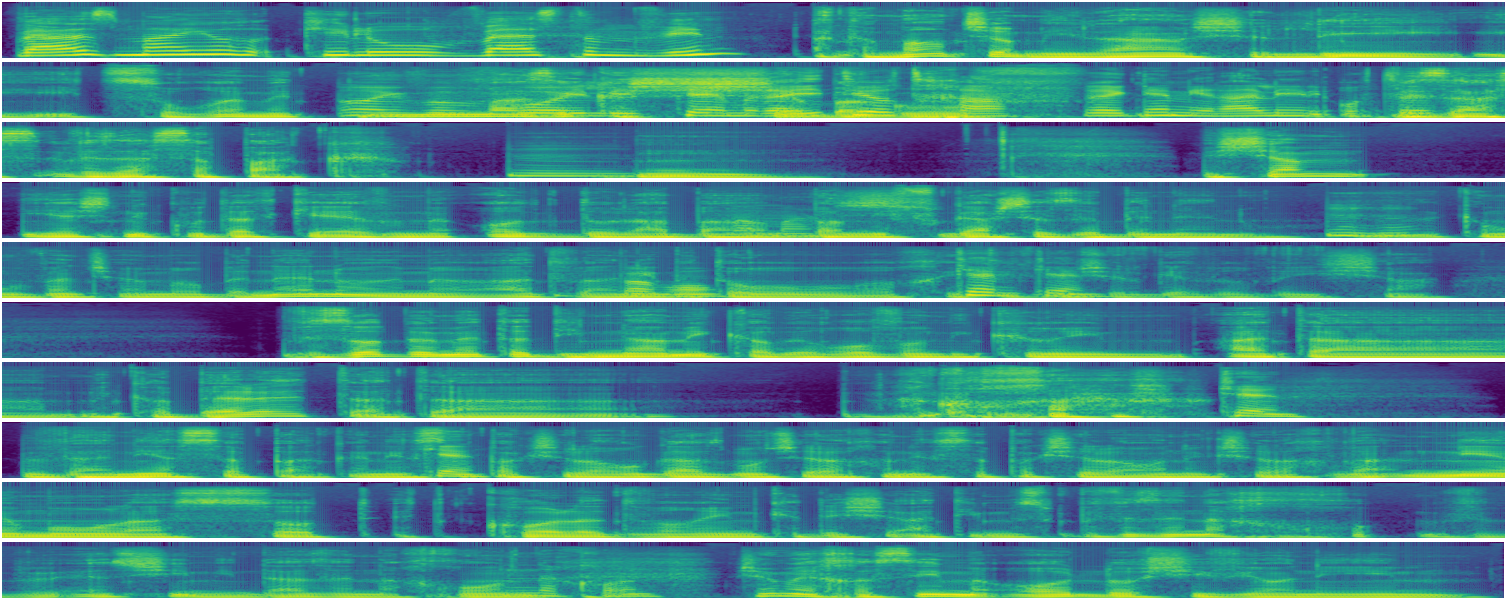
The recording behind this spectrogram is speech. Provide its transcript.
ואז מה יהיו, כאילו, ואז אתה מבין? את אמרת שהמילה שלי היא צורמת, אוי מה זה לי, קשה כן, ראיתי בגוף. אותך. רגע, נראה לי, רוצה... וזה, וזה הספק. Mm, Mm. ושם יש נקודת כאב מאוד גדולה ממש. במפגש הזה בינינו. זה כמובן שאני אומר בינינו, אני אומר את ואני ברור. בתור ארכיטיפים כן. של גבר ואישה. וזאת באמת הדינמיקה ברוב המקרים. את המקבלת, את הלקוחה, כן, ואני הספק. אני כן. הספק של האורגזמות שלך, אני הספק של העונג שלך, ואני אמור לעשות את כל הדברים כדי שאת תהיי מסופקת, וזה נכון, ובאיזושהי מידה זה נכון. נכון. יש שם יחסים מאוד לא שוויוניים.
